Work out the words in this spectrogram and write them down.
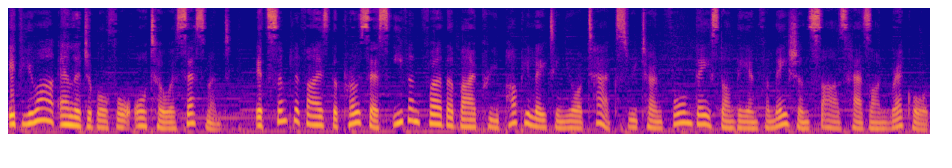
If you are eligible for auto assessment, it simplifies the process even further by pre-populating your tax return form based on the information SARS has on record.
